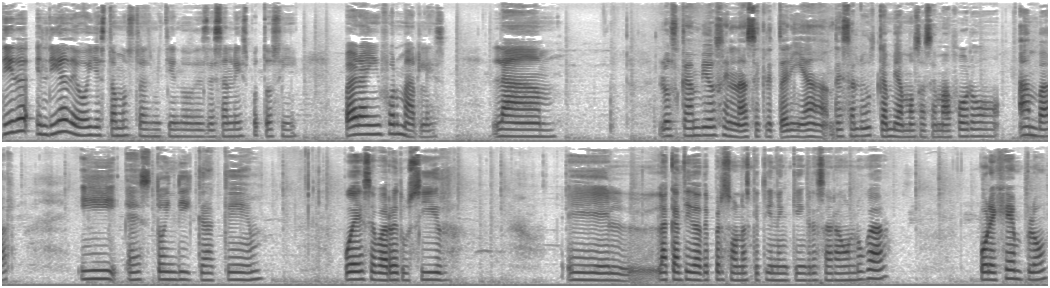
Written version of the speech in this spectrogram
día, el día de hoy estamos transmitiendo desde San Luis Potosí para informarles la, los cambios en la Secretaría de Salud. Cambiamos a semáforo ámbar y esto indica que pues se va a reducir el, la cantidad de personas que tienen que ingresar a un lugar. Por ejemplo,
